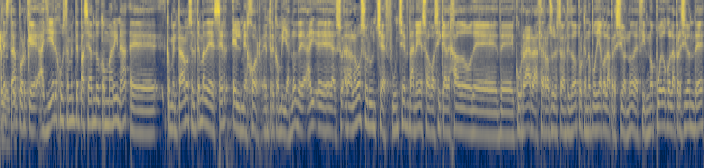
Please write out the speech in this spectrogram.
sí, esta porque ayer justamente paseando con Marina eh, comentábamos el tema de ser el mejor, entre comillas, ¿no? De, hay, eh, hablamos sobre un chef, un chef danés o algo así que ha dejado de, de currar, ha cerrado su restaurante y todo porque no podía con la presión, ¿no? De decir, no puedo con la presión de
